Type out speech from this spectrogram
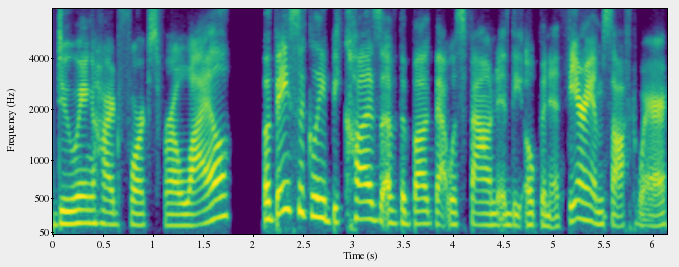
doing hard forks for a while. But basically, because of the bug that was found in the Open Ethereum software,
